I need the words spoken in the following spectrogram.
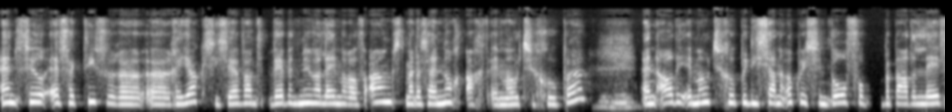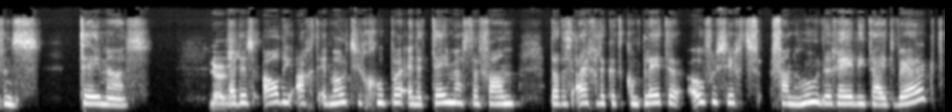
En veel effectievere uh, reacties. Hè? Want we hebben het nu alleen maar over angst, maar er zijn nog acht emotiegroepen. Mm-hmm. En al die emotiegroepen die staan ook weer symbool voor bepaalde levensthema's. Ja, dus al die acht emotiegroepen en de thema's daarvan, dat is eigenlijk het complete overzicht van hoe de realiteit werkt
